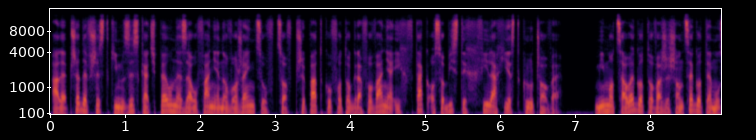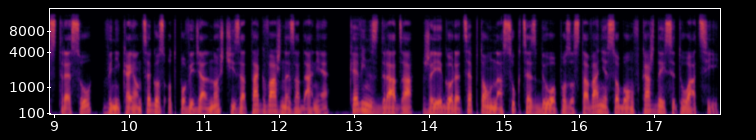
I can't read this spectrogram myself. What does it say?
ale przede wszystkim zyskać pełne zaufanie nowożeńców, co w przypadku fotografowania ich w tak osobistych chwilach jest kluczowe. Mimo całego towarzyszącego temu stresu, wynikającego z odpowiedzialności za tak ważne zadanie, Kevin zdradza, że jego receptą na sukces było pozostawanie sobą w każdej sytuacji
